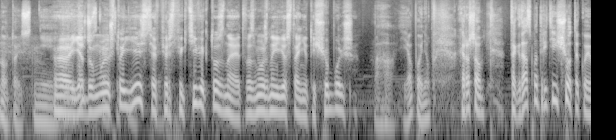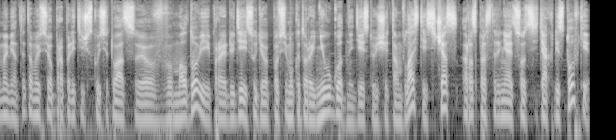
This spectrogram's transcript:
Ну, то есть не... А, я думаю, что есть, а в перспективе, кто знает, возможно, ее станет еще больше. Ага, я понял. Хорошо. Тогда смотрите еще такой момент. Это мы все про политическую ситуацию в Молдове и про людей, судя по всему, которые неугодны действующей там власти. Сейчас распространяют в соцсетях листовки,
